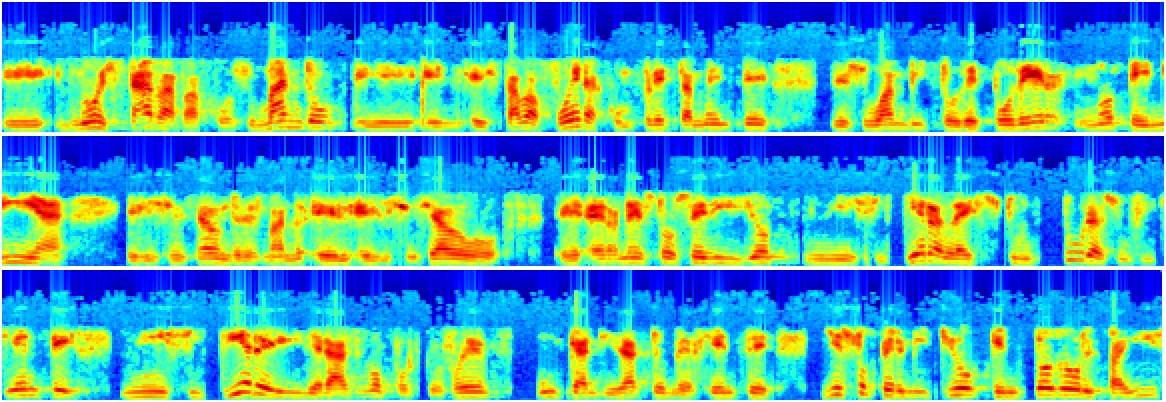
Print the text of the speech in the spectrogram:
eh, no estaba bajo su mando, eh, estaba fuera completamente de su ámbito de poder, no tenía el licenciado Andrés el, licenciado eh, Ernesto Cedillo ni siquiera la estructura suficiente, ni siquiera el liderazgo, porque fue un candidato emergente, y esto permitió que en todo el país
